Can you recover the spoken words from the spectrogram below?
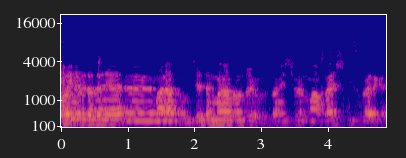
Kolejne wydarzenie, e, maraton. Gdzie ten maraton był? Zamieściłem mapę Spitsbergen.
